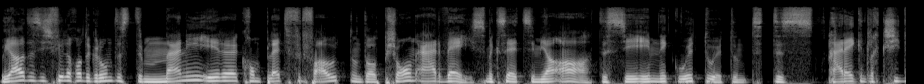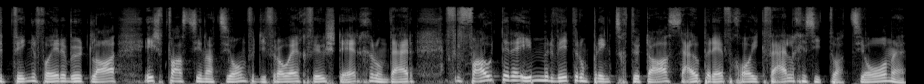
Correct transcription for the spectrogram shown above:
Und ja, das ist vielleicht auch der Grund, dass der Manny ihr komplett verfällt und ob schon er weiss, man sieht es ihm ja an, dass sie ihm nicht gut tut und dass er eigentlich gescheiter die Finger von ihr würde lassen, ist die Faszination für die Frau echt viel stärker und er verfällt ihr immer wieder und bringt sich durch das selber einfach auch in gefährliche Situationen.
